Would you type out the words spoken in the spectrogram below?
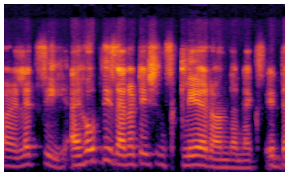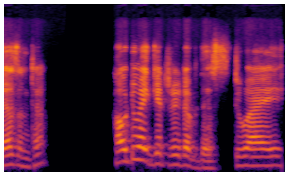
All right, let's see. I hope these annotations clear on the next. It doesn't, huh? How do I get rid of this? Do I?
